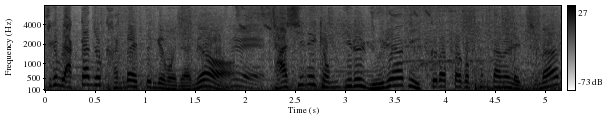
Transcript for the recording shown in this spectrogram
지금 약간 좀 간과했던 게 뭐냐면 네. 자신의 경기를 유리하게 이끌었다고 판단을 했지만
